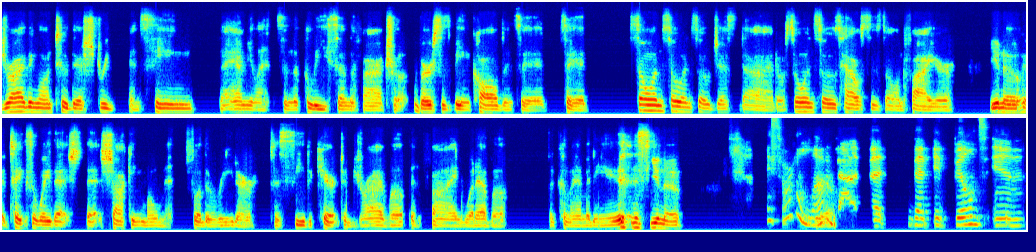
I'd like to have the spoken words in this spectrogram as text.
driving onto their street and seeing the ambulance and the police and the fire truck versus being called and said, said, so and so and so just died or so and so's house is on fire. You know, it takes away that that shocking moment for the reader to see the character drive up and find whatever the calamity is. You know, I sort of love yeah. that that that it builds in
